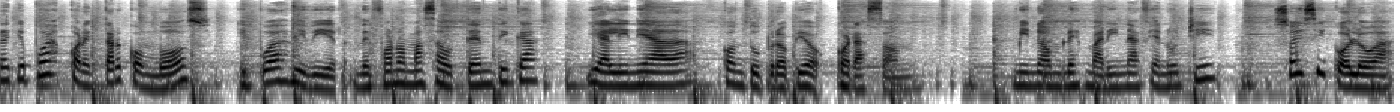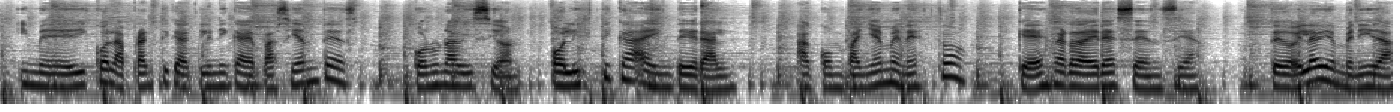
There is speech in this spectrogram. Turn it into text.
para que puedas conectar con vos y puedas vivir de forma más auténtica y alineada con tu propio corazón. Mi nombre es Marina Fianucci, soy psicóloga y me dedico a la práctica clínica de pacientes con una visión holística e integral. Acompáñame en esto, que es verdadera esencia. Te doy la bienvenida.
